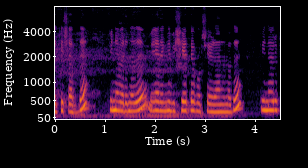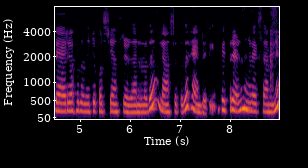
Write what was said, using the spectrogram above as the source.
ഏക്ക് ശബ്ദം. പിന്നെ വരുന്നത് ഏതെങ്കിലും വിഷയത്തെക്കുറിച്ച് എഴുതാനുള്ളത്. പിന്നെ ഒരു പാരഗ്രാഫ് തന്നിട്ട് ക്വസ്റ്റ്യൻ ആൻസർ എഴുതാനുള്ളത്. ലാസ്റ്റത്തത് ഹാൻഡ് റൈറ്റിംഗ് അപ്പോൾ ഇത്രയാണ് നിങ്ങളുടെ എക്സാമിന്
